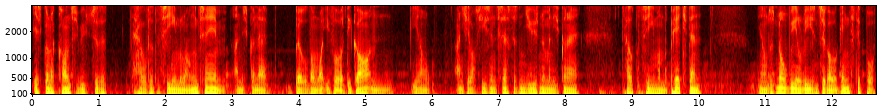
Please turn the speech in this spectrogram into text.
is going to contribute to the health of the team long term and is going to build on what you've already got, and you know Ancelotti's interested in using him and he's going to help the team on the pitch, then you know there's no real reason to go against it. But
